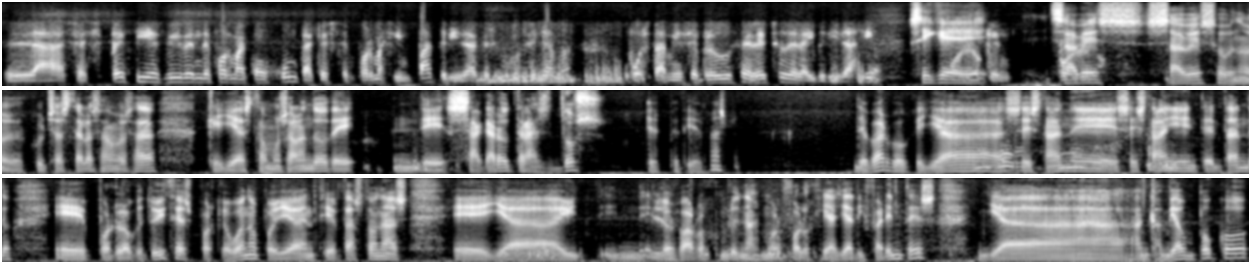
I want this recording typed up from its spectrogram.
las especies viven de forma conjunta, que es en forma simpátrida, que es como se llama, pues también se produce el hecho de la hibridación. Sí que, sabes, sabes, o no, escuchaste la semana pasada que ya estamos hablando de, de sacar otras dos especies más. De barbo que ya se están se están intentando por lo que tú dices porque bueno pues ya en ciertas zonas ya los barbos cumplen unas morfologías ya diferentes ya han cambiado un poco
